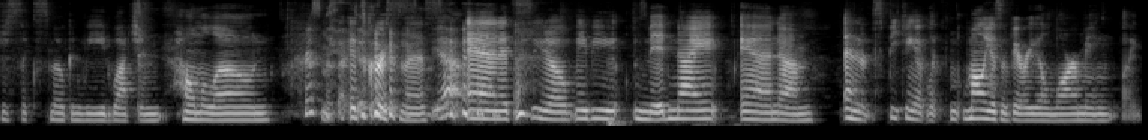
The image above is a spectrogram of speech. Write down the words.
just like smoking weed, watching Home Alone. Christmas. it's. Christmas. yeah. And it's, you know, maybe midnight and um and speaking of like Molly has a very alarming like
